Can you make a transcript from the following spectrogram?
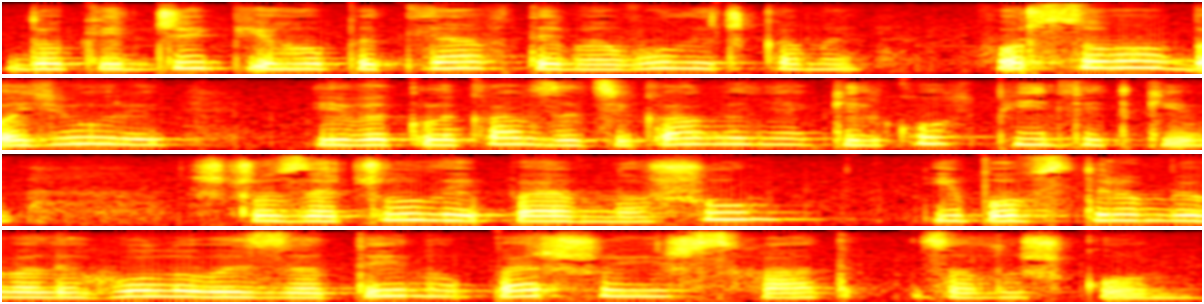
доки джип його петляв тими вуличками, форсував баюри і викликав зацікавлення кількох підлітків, що зачули, певно, шум і повстрьомлювали голови з-за тину першої ж з хат за лужком.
